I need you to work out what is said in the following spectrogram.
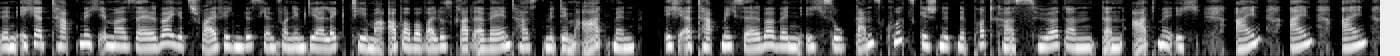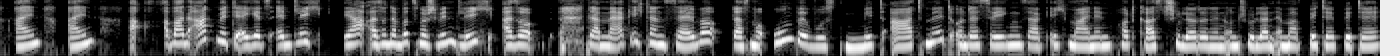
Denn ich ertappe mich immer selber, jetzt schweife ich ein bisschen von dem Dialektthema ab, aber weil du es gerade erwähnt hast mit dem Atmen, ich ertappe mich selber, wenn ich so ganz kurz geschnittene Podcasts höre, dann, dann atme ich ein, ein, ein, ein, ein. Aber wann atmet der jetzt endlich? Ja, also dann wird's mir schwindlig. Also da merke ich dann selber, dass man unbewusst mitatmet und deswegen sage ich meinen Podcast-Schülerinnen und Schülern immer, bitte, bitte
